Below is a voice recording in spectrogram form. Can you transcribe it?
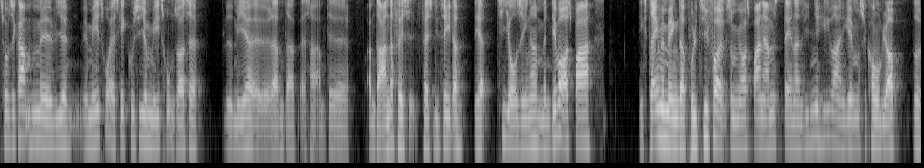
tog til kampen med, via, via metro, jeg skal ikke kunne sige, om metroen så også er blevet mere, eller om der, altså, om det, om der er andre faciliteter det her 10 år senere, men det var også bare ekstreme mængder politifolk, som jo også bare nærmest danner linje hele vejen igennem, og så kommer vi op på,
